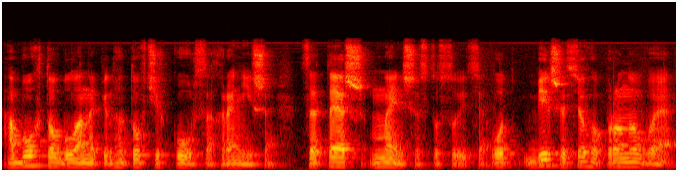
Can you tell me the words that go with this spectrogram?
Або хто була на підготовчих курсах раніше, це теж менше стосується. От більше всього про нове.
